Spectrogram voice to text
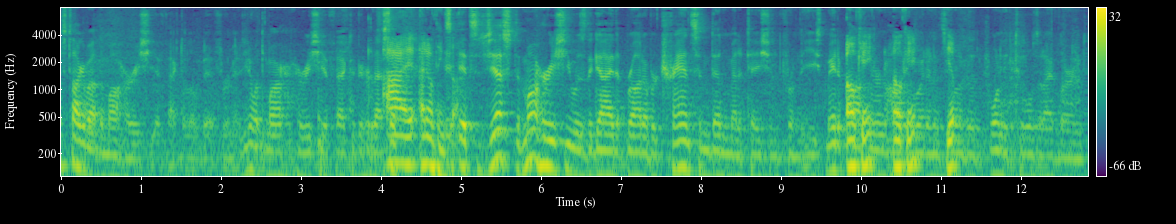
Let's talk about the Maharishi effect a little bit for a minute. You know what the Maharishi effect? Have you heard of that? So I, I don't think so. It's just the Maharishi was the guy that brought over transcendental meditation from the East, made it Okay, popular in okay, Hollywood, and it's yep. one of the one of the tools that I've learned,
